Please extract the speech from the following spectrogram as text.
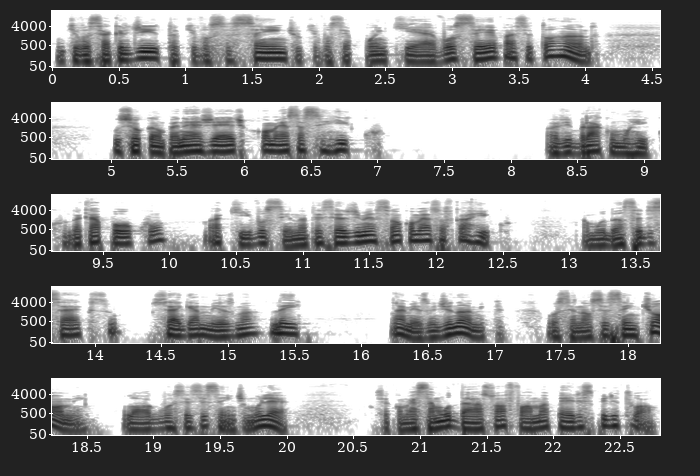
O que você acredita, o que você sente, o que você põe que é você, vai se tornando. O seu campo energético começa a ser rico, a vibrar como rico. Daqui a pouco, aqui você, na terceira dimensão, começa a ficar rico. A mudança de sexo segue a mesma lei, a mesma dinâmica. Você não se sente homem, logo você se sente mulher. Você começa a mudar a sua forma perispiritual.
